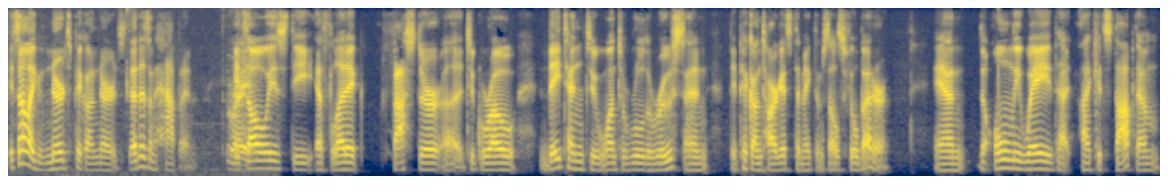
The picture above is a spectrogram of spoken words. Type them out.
it's not like nerds pick on nerds. That doesn't happen. Right. It's always the athletic, faster uh, to grow. They tend to want to rule the roost, and they pick on targets to make themselves feel better. And the only way that I could stop them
